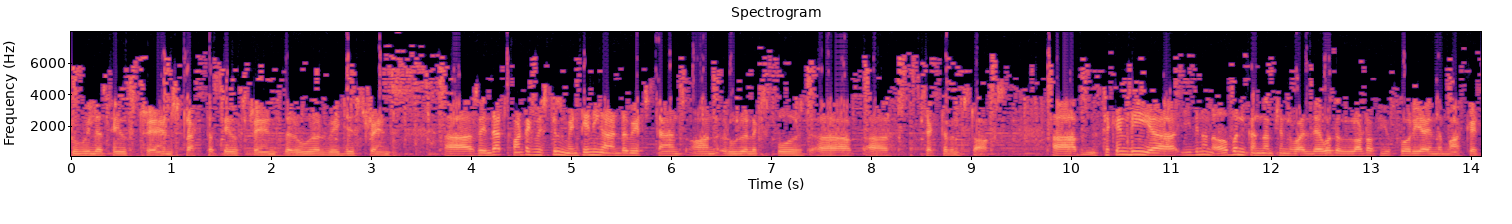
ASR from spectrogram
two-wheeler sales trends, tractor sales trends, the rural wages trends. so in that context, we're still maintaining our underweight stance on rural exposed uh, uh, sectoral stocks. Uh, secondly, uh, even on urban consumption, while there was a lot of euphoria in the market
